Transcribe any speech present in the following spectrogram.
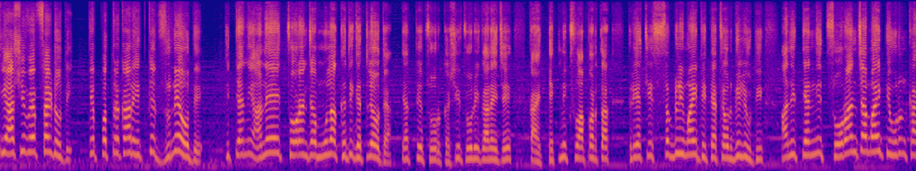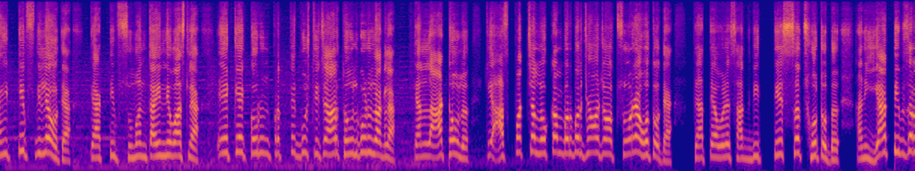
ती अशी वेबसाईट होती ते पत्रकार इतके जुने होते की त्यांनी अनेक चोरांच्या मुलाखती घेतल्या होत्या. त्यात ते चोर कशी चोरी करायचे काय टेक्निक्स वापरतात तर याची सगळी माहिती त्याच्यावर दिली होती. आणि त्यांनी चोरांच्या माहितीवरून काही टिप्स दिल्या होत्या. त्या टिप्स सुमनताईंनी वाचल्या. एक एक करून प्रत्येक गोष्टीचा अर्थ उलगडू लागला त्यांना आठवलं की आसपासच्या लोकांबरोबर जेव्हा जेव्हा चोऱ्या होत होत्या त्या त्यावेळेस अगदी तेच होत होतं. आणि या टिप्स जर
